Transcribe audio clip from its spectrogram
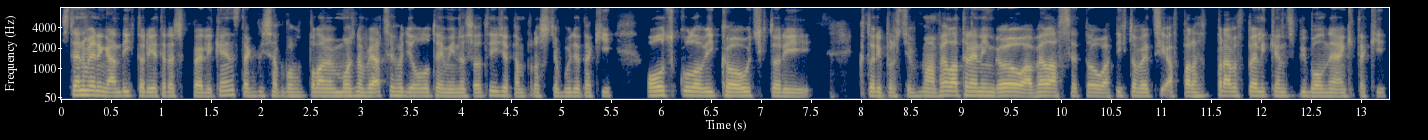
Stan Van Gundy, ktorý je teraz v Pelicans, tak by sa podľa mňa možno viacej hodilo do tej Minnesota, že tam proste bude taký oldschoolový coach, ktorý, ktorý proste má veľa tréningov a veľa setov a týchto vecí a práve v Pelicans by bol nejaký taký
